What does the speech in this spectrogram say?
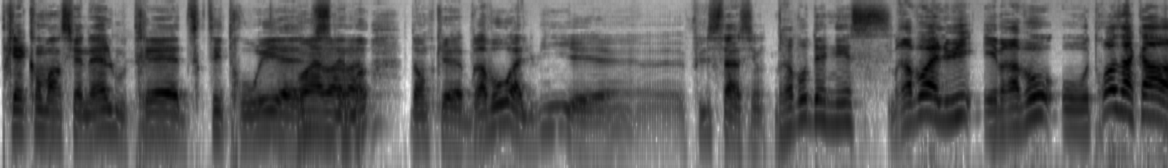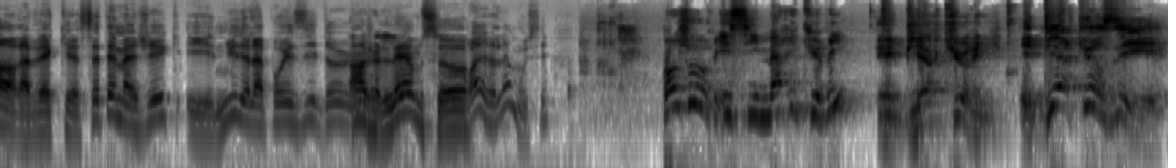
très conventionnel ou très dicté troué euh, Ouais, du ouais, cinéma. Donc, euh, bravo à lui et euh, félicitations. Bravo, Denis. Bravo à lui et bravo aux trois accords avec C'était magique et Nuit de la poésie 2. Ah, je l'aime, ça. Ouais, je l'aime aussi. Bonjour, ici Marie Curie. Et Pierre Curie. Et Pierre Curzi.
